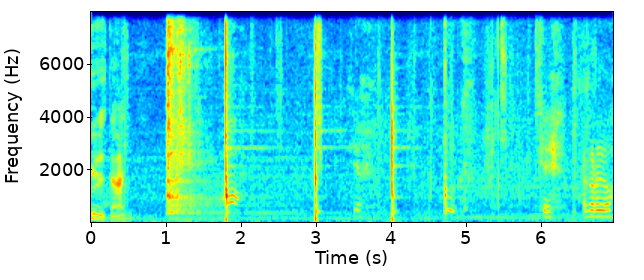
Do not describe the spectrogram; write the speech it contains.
Is that? Ah. Here. Look. Okay, I gotta go.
